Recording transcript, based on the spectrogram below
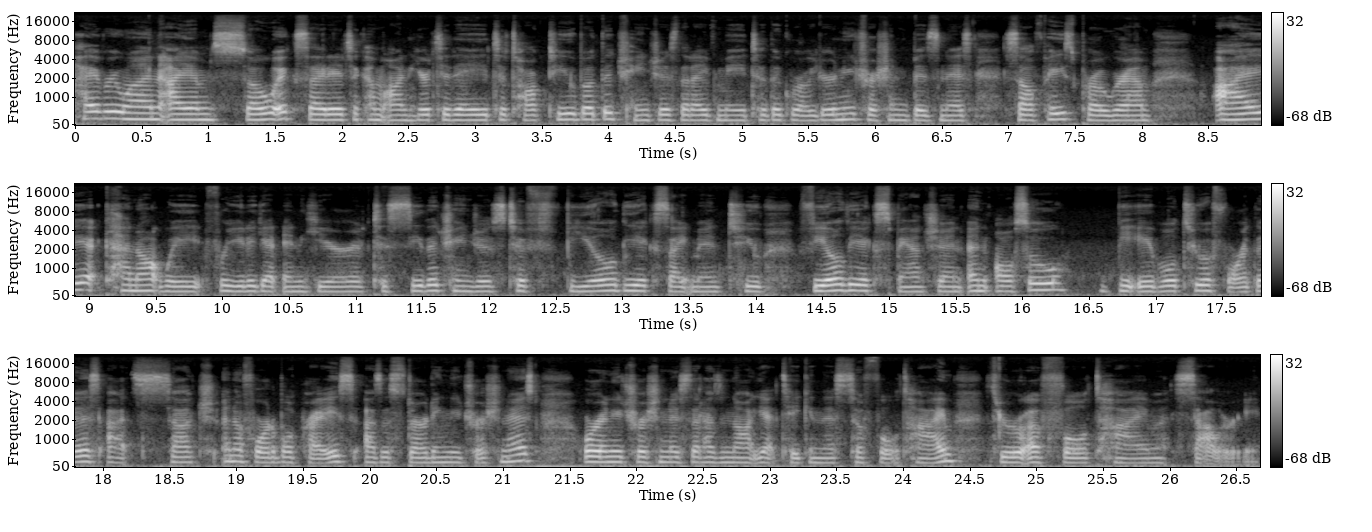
Hi everyone, I am so excited to come on here today to talk to you about the changes that I've made to the Grow Your Nutrition Business self paced program. I cannot wait for you to get in here to see the changes, to feel the excitement, to feel the expansion, and also be able to afford this at such an affordable price as a starting nutritionist or a nutritionist that has not yet taken this to full time through a full time salary.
